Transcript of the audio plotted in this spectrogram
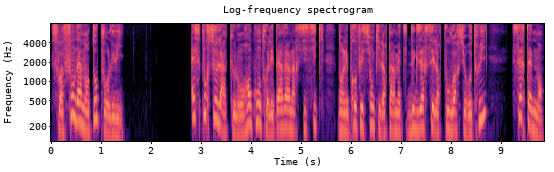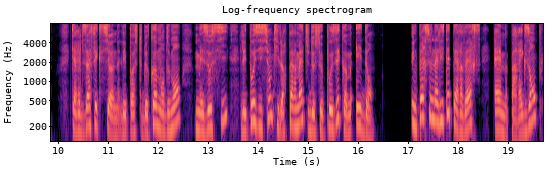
soient fondamentaux pour lui. Est-ce pour cela que l'on rencontre les pervers narcissiques dans les professions qui leur permettent d'exercer leur pouvoir sur autrui? Certainement car ils affectionnent les postes de commandement, mais aussi les positions qui leur permettent de se poser comme aidants. Une personnalité perverse aime, par exemple,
